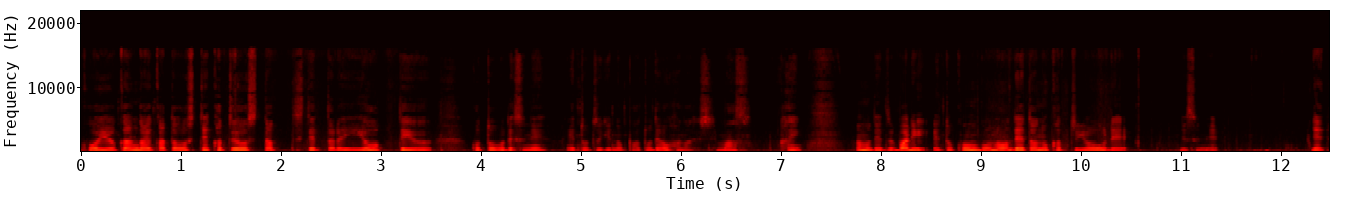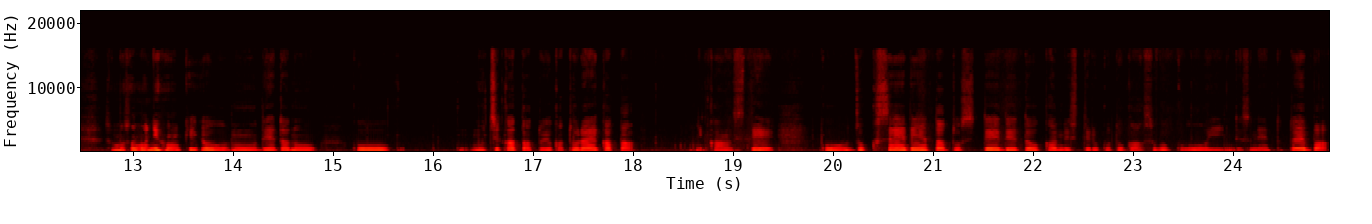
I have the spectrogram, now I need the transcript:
こういう考え方をして活用したしてったらいいよっていうことをですね、えっと、次のパートでお話しします。はい、なのでズバリ、えっと、今後のデータの活用例ですね。でそもそも日本企業のデータのこう持ち方というか捉え方に関してこう属性データとしてデータを管理してることがすごく多いんですね。例えば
